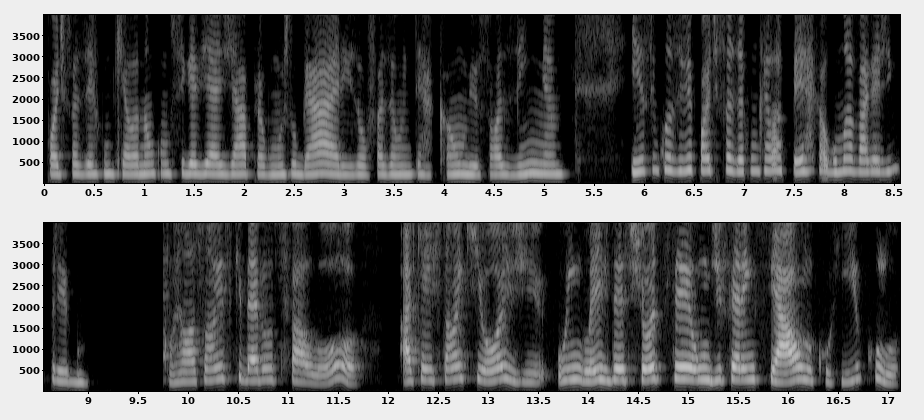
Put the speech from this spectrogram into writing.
pode fazer com que ela não consiga viajar para alguns lugares ou fazer um intercâmbio sozinha. Isso, inclusive, pode fazer com que ela perca alguma vaga de emprego. Com relação a isso que Bebels falou, a questão é que hoje o inglês deixou de ser um diferencial no currículo,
